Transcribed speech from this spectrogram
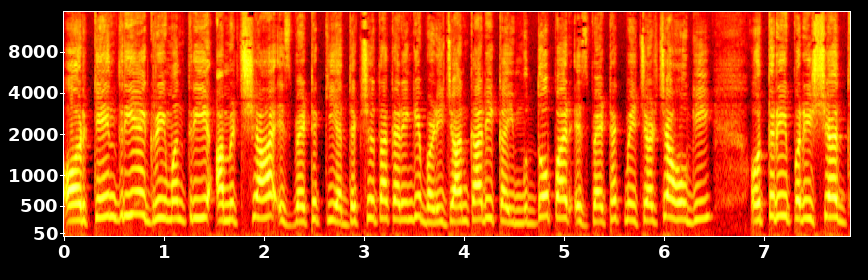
और केंद्रीय गृह मंत्री अमित शाह इस बैठक की अध्यक्षता करेंगे। बड़ी जानकारी कई मुद्दों पर इस बैठक में चर्चा होगी। उत्तरी परिषद,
